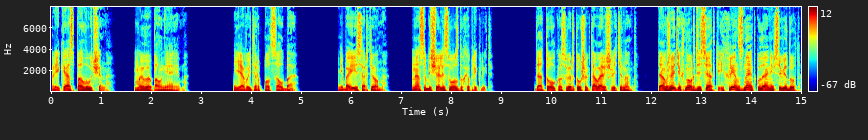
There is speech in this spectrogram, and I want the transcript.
Приказ получен, мы выполняем. Я вытер пот со лба. «Не боись, Артем. Нас обещали с воздуха прикрыть». «Да толку с вертушек, товарищ лейтенант. Там же этих нор десятки, и хрен знает, куда они все ведут».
